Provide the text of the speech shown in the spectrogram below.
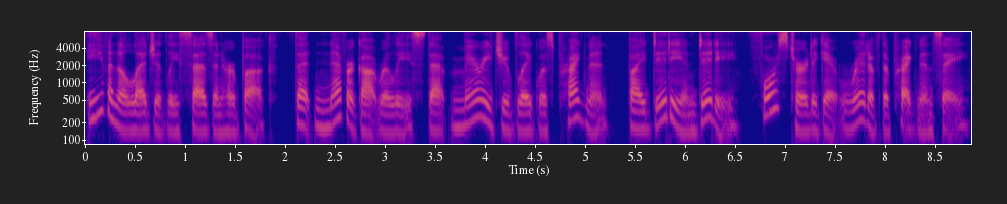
even allegedly says in her book that never got released that Mary J. Blige was pregnant by Diddy and Diddy forced her to get rid of the pregnancy.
